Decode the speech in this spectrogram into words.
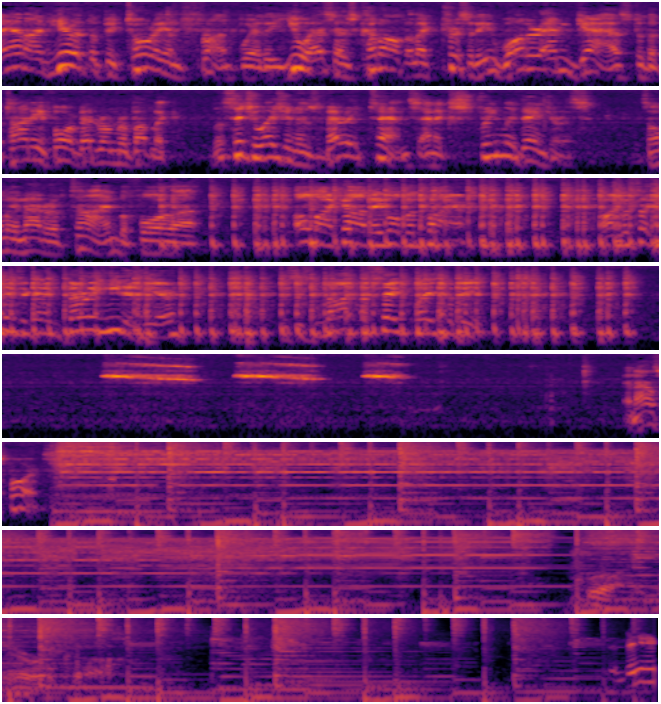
Diane, I'm here at the Victorian front where the U.S. has cut off electricity, water, and gas to the tiny four-bedroom republic. The situation is very tense and extremely dangerous. It's only a matter of time before, uh... Oh my god, they've opened fire! Oh, it looks like things are getting very heated here. This is not a safe place to be. And now sports.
